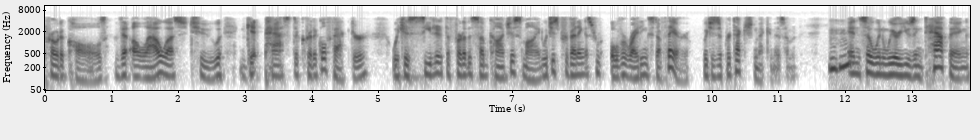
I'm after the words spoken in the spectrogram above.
protocols that allow us to get past the critical factor, which is seated at the front of the subconscious mind, which is preventing us from overwriting stuff there, which is a protection mechanism. Mm-hmm. And so when we're using tapping,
